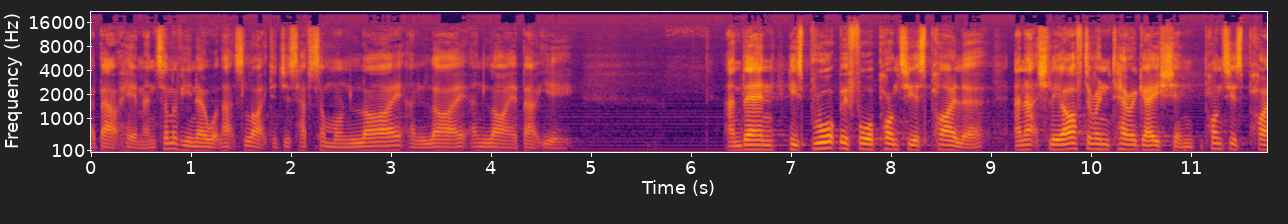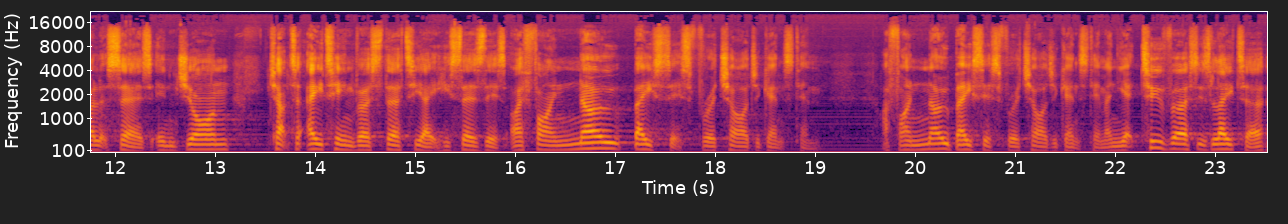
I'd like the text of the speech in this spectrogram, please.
about him. And some of you know what that's like to just have someone lie and lie and lie about you. And then he's brought before Pontius Pilate. And actually, after interrogation, Pontius Pilate says in John chapter 18, verse 38, he says this I find no basis for a charge against him. I find no basis for a charge against him. And yet, two verses later,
